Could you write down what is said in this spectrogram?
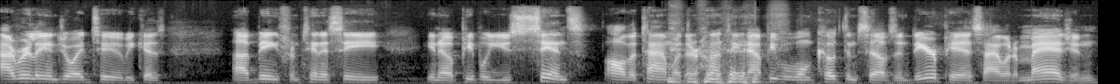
I really enjoyed too because uh, being from Tennessee, you know, people use scents all the time when they're hunting. now people won't coat themselves in deer piss. I would imagine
